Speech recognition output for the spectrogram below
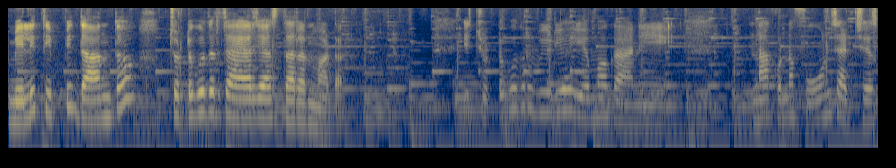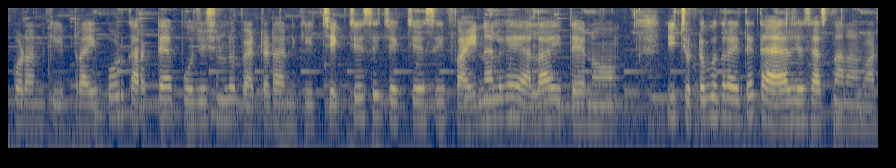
మెలి తిప్పి దాంతో చుట్టకుదురు తయారు చేస్తారనమాట ఈ చుట్టకుదురు వీడియో ఏమో కానీ నాకున్న ఫోన్ సెట్ చేసుకోవడానికి ట్రైపోర్డ్ కరెక్ట్ పొజిషన్లో పెట్టడానికి చెక్ చేసి చెక్ చేసి ఫైనల్గా ఎలా అయితేనో ఈ చుట్టకుదురు అయితే తయారు చేసేస్తున్నాను అనమాట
